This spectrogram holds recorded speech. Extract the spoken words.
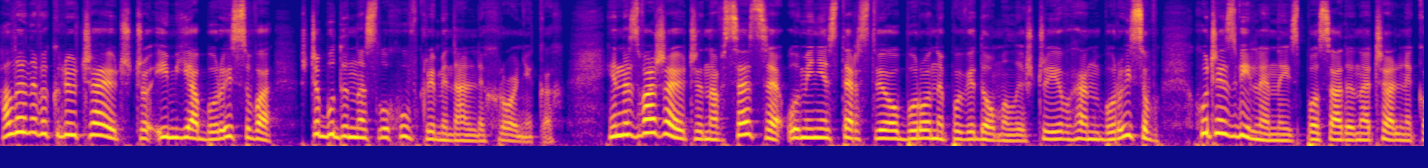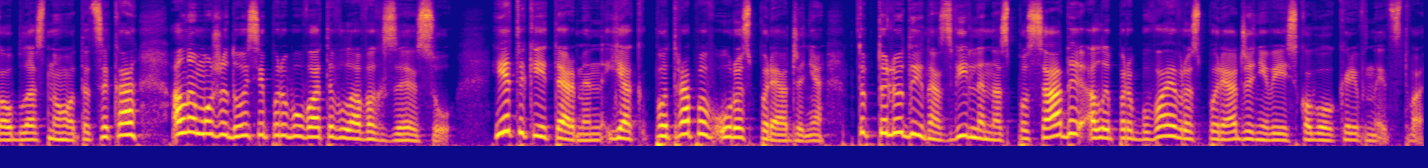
але не виключають, що ім'я Борисова ще буде на слуху в кримінальних хроніках. І незважаючи на все це, у міністерстві оборони повідомили, що Євген Борисов, хоч і звільнений з посади начальника обласного ТЦК, але може досі перебувати в лавах ЗСУ. Є такий термін, як потрапив у розпорядження, тобто людина звільнена з посади, але перебуває в розпорядженні військового керівництва.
